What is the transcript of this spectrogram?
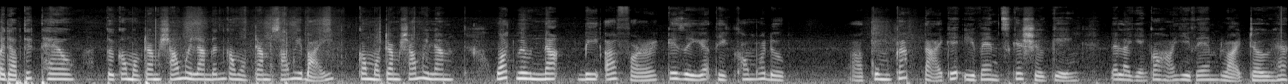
Bài đọc tiếp theo từ câu 165 đến câu 167. Câu 165. What will not be offered? Cái gì thì không có được uh, cung cấp tại cái event, cái sự kiện. Đây là dạng câu hỏi gì với em? Loại trừ ha.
